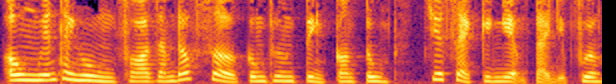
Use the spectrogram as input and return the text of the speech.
Ông Nguyễn Thanh Hùng, Phó Giám đốc Sở Công Thương tỉnh Con Tum, chia sẻ kinh nghiệm tại địa phương.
